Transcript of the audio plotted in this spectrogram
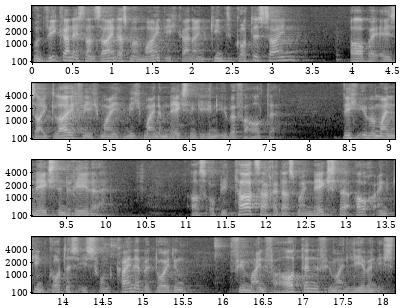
Und wie kann es dann sein, dass man meint, ich kann ein Kind Gottes sein, aber es sei gleich, wie ich mich meinem Nächsten gegenüber verhalte, wie ich über meinen Nächsten rede, als ob die Tatsache, dass mein Nächster auch ein Kind Gottes ist, von keiner Bedeutung für mein Verhalten, für mein Leben ist.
